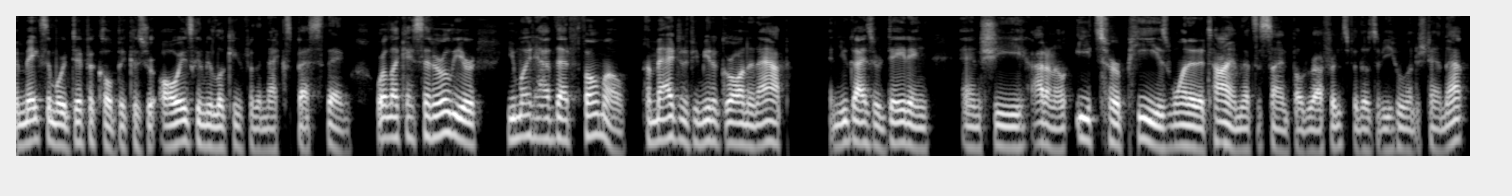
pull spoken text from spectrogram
It makes it more difficult because you're always going to be looking for the next best thing. Or, like I said earlier, you might have that FOMO. Imagine if you meet a girl on an app and you guys are dating and she, I don't know, eats her peas one at a time. That's a Seinfeld reference for those of you who understand that.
